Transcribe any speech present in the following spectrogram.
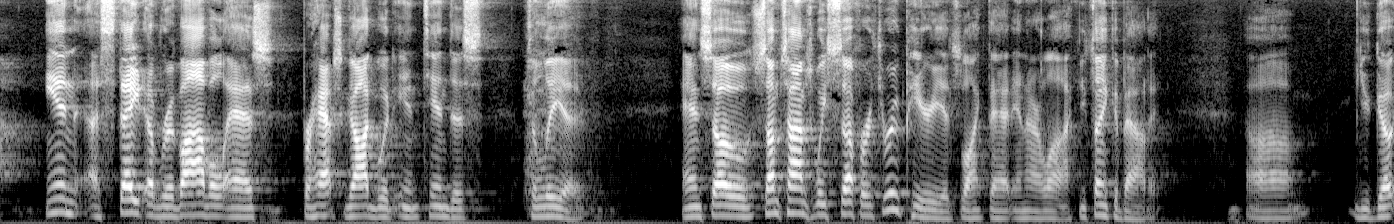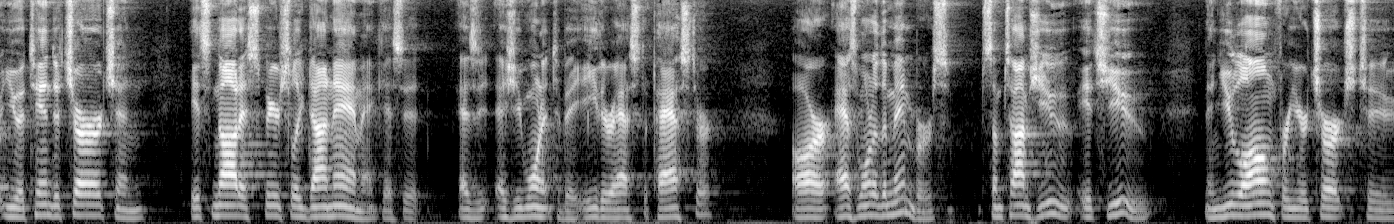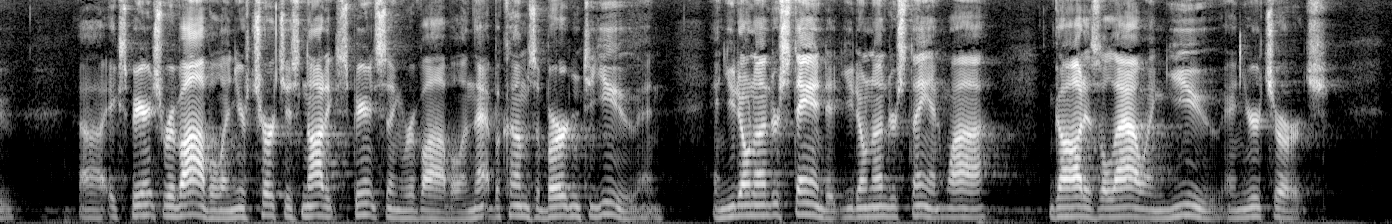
in a state of revival as perhaps God would intend us to live. And so sometimes we suffer through periods like that in our life. You think about it. Um, you go, you attend a church, and it's not as spiritually dynamic as it as as you want it to be, either as the pastor or as one of the members. Sometimes you, it's you, and you long for your church to uh, experience revival, and your church is not experiencing revival, and that becomes a burden to you, and and you don't understand it. You don't understand why God is allowing you and your church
